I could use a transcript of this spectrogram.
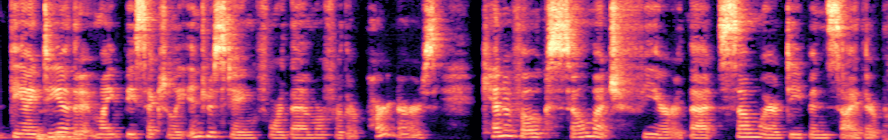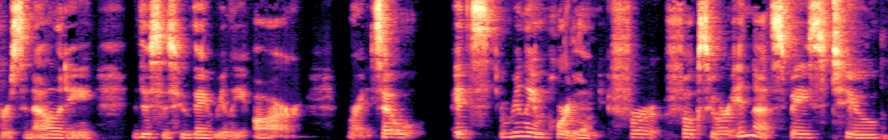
the idea mm-hmm. that it might be sexually interesting for them or for their partners can evoke so much fear that somewhere deep inside their personality, this is who they really are. Right. So it's really important yeah. for folks who are in that space to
